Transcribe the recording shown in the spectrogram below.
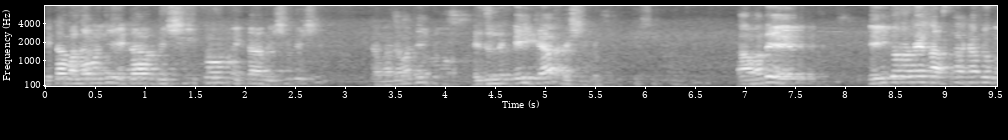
এটা মাঝামাঝি এটা বেশি কম এটা বেশি বেশি এটা মাঝামাঝি এই জন্য এইটা বেশি বেশি আমাদের এই ধরনের রাস্তার কাটো গ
